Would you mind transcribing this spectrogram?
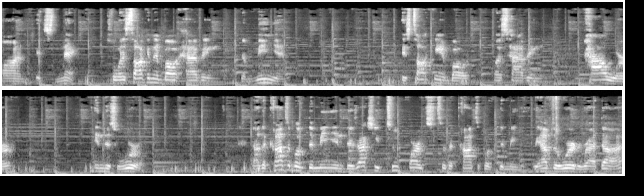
on its neck. So when it's talking about having dominion, it's talking about us having power in this world. Now, the concept of dominion, there's actually two parts to the concept of dominion. We have the word radah,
